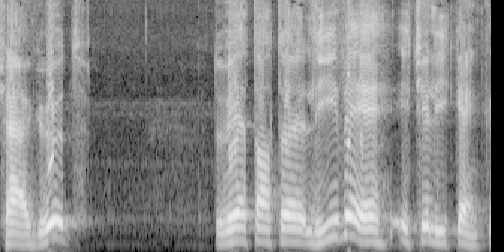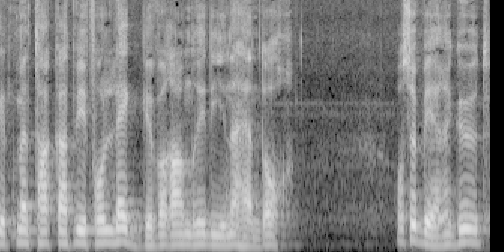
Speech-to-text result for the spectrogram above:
kjære Gud, du vet at uh, livet er ikke like enkelt, men takk at vi får legge hverandre i dine hender. Og så ber jeg Gud,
